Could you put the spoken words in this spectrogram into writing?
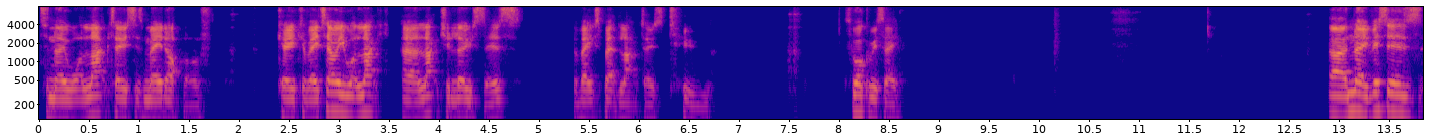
to know what lactose is made up of. Okay, can they tell you what uh, lactulose is, but they expect lactose too. So what can we say? Uh, no, this is,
